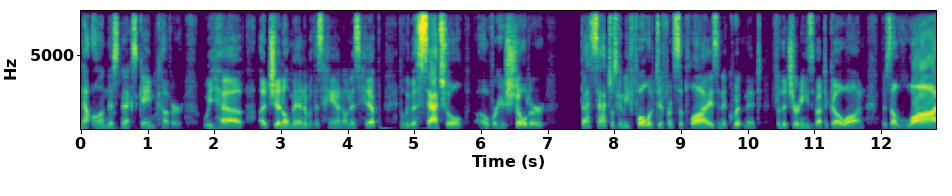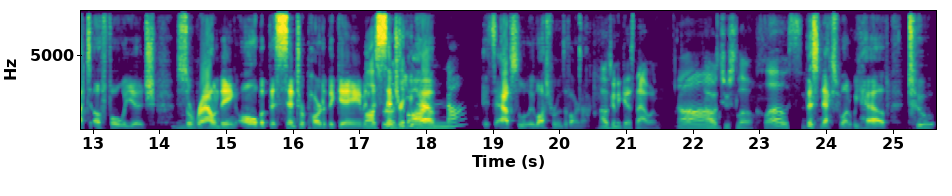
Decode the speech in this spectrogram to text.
Now, on this next game cover, we have a gentleman with his hand on his hip, I believe a satchel over his shoulder. That satchel's going to be full of different supplies and equipment for the journey he's about to go on. There's a lot of foliage mm. surrounding all but the center part of the game. Lost In the Ruins center, of you have Arnak? it's absolutely Lost Ruins of Arnak. I was gonna guess that one. Oh, I was oh. too slow. close. This next one, we have two,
